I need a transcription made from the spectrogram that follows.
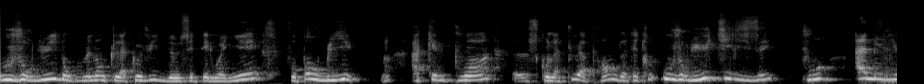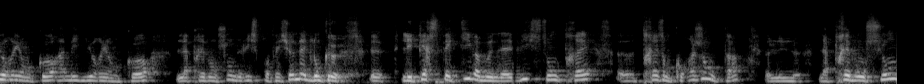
Aujourd'hui, donc maintenant que la Covid s'est éloignée, il ne faut pas oublier Hein, à quel point euh, ce qu'on a pu apprendre doit être aujourd'hui utilisé pour améliorer encore, améliorer encore la prévention des risques professionnels. Donc, euh, euh, les perspectives, à mon avis, sont très, encourageantes. Hein. la prévention,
